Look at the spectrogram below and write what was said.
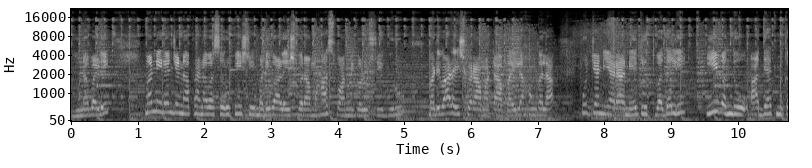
ಮುನವಳ್ಳಿ ಮಣ್ಣಿರಂಜನ ಪ್ರಣವ ಸ್ವರೂಪಿ ಶ್ರೀ ಮಡಿವಾಳೇಶ್ವರ ಮಹಾಸ್ವಾಮಿಗಳು ಶ್ರೀ ಗುರು ಮಡಿವಾಳೇಶ್ವರ ಮಠ ಬೈಲಹೊಂಗಲ. ಪೂಜನೀಯರ ನೇತೃತ್ವದಲ್ಲಿ ಈ ಒಂದು ಆಧ್ಯಾತ್ಮಿಕ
